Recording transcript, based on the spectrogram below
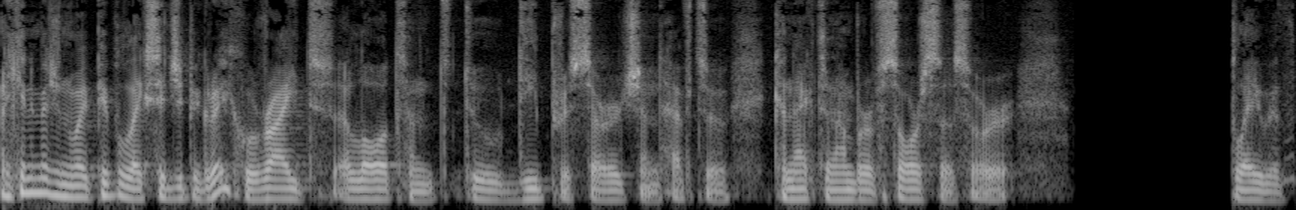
I can imagine why people like CGP Grey, who write a lot and do deep research and have to connect a number of sources or play with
